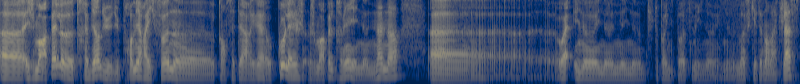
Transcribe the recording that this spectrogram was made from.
je me rappelle très bien du, premier iPhone quand c'était arrivé au collège. Je me rappelle très bien, il y a une nana euh, ouais, une, une, une, c'était pas une pote, mais une, une, meuf qui était dans ma classe,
